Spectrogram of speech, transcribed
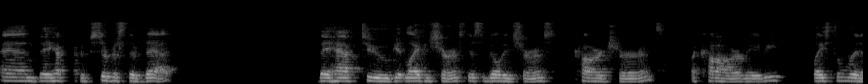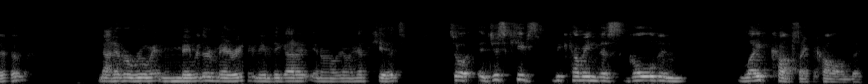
and they have to service their debt. They have to get life insurance, disability insurance, car insurance, a car maybe, place to live, not have a roommate, maybe they're married, maybe they got to, you know, they don't have kids. So it just keeps becoming this golden life cuffs, I call them, the, the-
